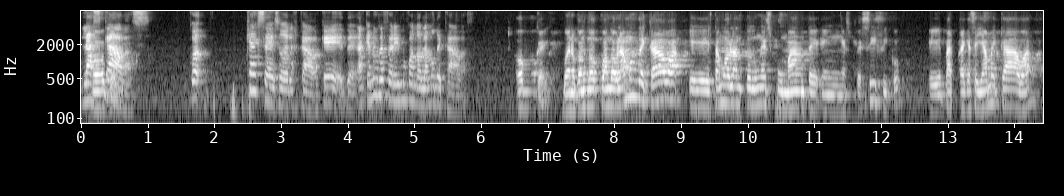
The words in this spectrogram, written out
Las cavas. ¿Qué es eso de las cavas? ¿Qué, ¿A qué nos referimos cuando hablamos de cavas? Ok, bueno, cuando, cuando hablamos de cava, eh, estamos hablando de un espumante en específico. Eh, para que se llame cava,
